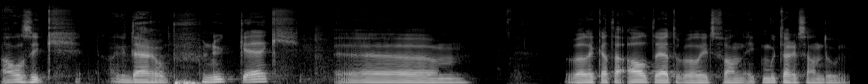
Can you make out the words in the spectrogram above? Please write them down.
als ik, daarop nu kijk, ehm, wel, ik had er altijd wel iets van, ik moet daar iets aan doen.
